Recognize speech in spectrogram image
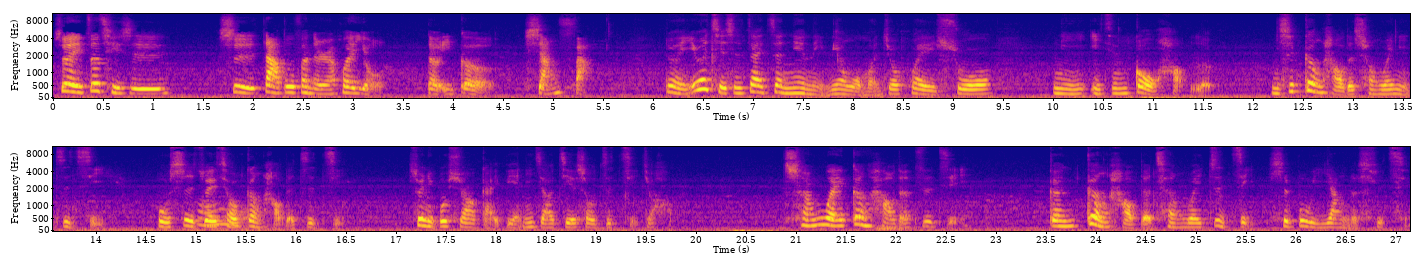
所以这其实是大部分的人会有的一个想法。对，因为其实，在正念里面，我们就会说，你已经够好了，你是更好的成为你自己，不是追求哦更好的自己，所以你不需要改变，你只要接受自己就好。成为更好的自己，跟更好的成为自己是不一样的事情。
